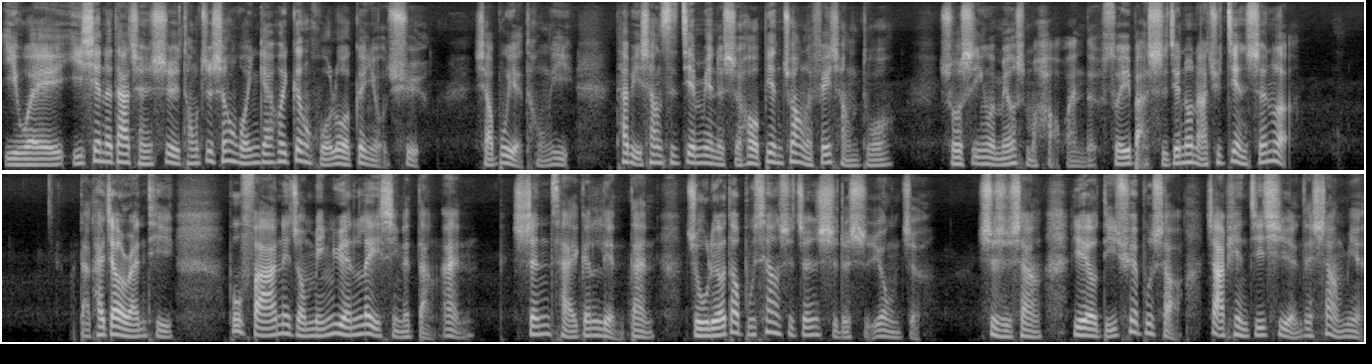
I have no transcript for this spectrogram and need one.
以为一线的大城市同志生活应该会更活络、更有趣。小布也同意，他比上次见面的时候变壮了非常多。说是因为没有什么好玩的，所以把时间都拿去健身了。打开交友软体，不乏那种名媛类型的档案，身材跟脸蛋主流到不像是真实的使用者。事实上，也有的确不少诈骗机器人在上面，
